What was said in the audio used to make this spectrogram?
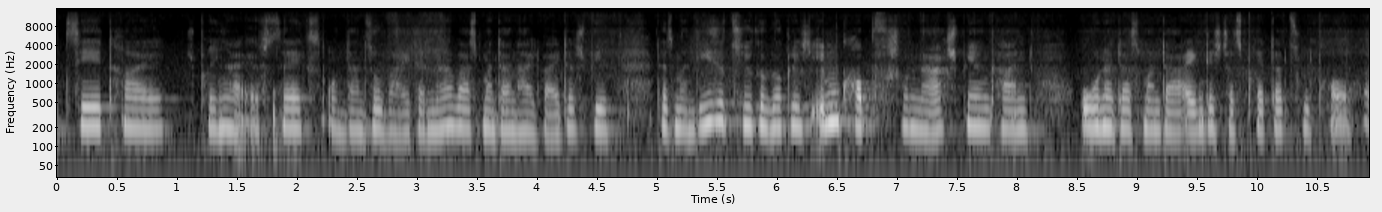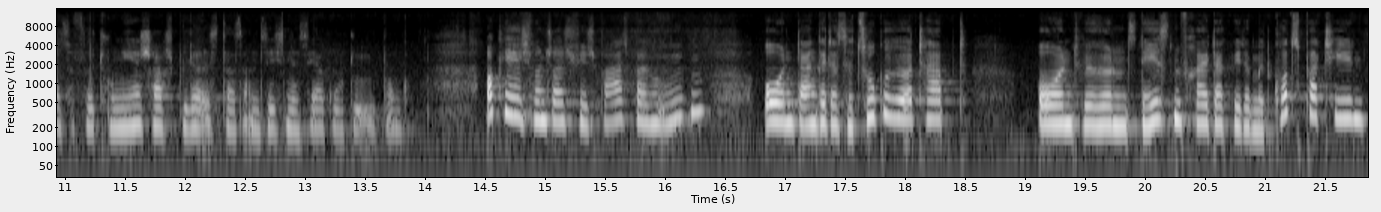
C3, Springer F6 und dann so weiter, ne, was man dann halt weiterspielt, dass man diese Züge wirklich im Kopf schon nachspielen kann, ohne dass man da eigentlich das Brett dazu braucht. Also für Turnierschachspieler ist das an sich eine sehr gute Übung. Okay, ich wünsche euch viel Spaß beim Üben und danke, dass ihr zugehört habt. Und wir hören uns nächsten Freitag wieder mit Kurzpartien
